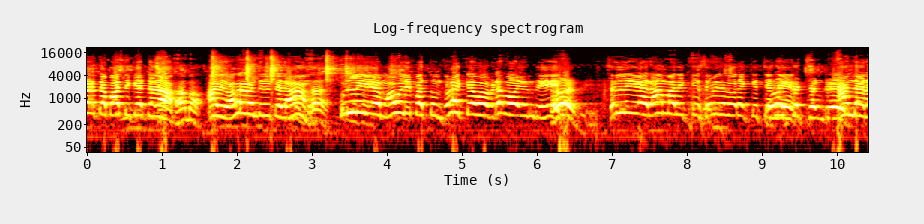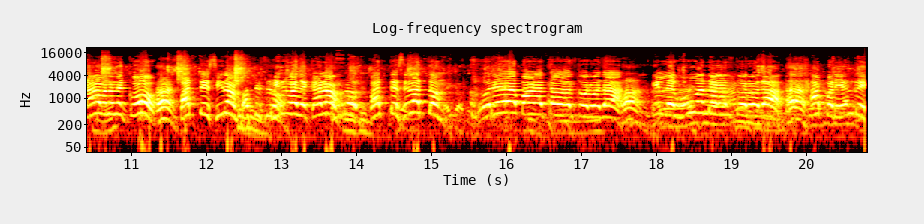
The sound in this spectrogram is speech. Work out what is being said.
கரத்தை பார்த்து கேட்டதா. அது வளர்ந்து விட்டதாம். துல்லிய மௌலி பத்தும் துளைக்கவோ விடவோ என்று ஏய். செல்லிய ராமருக்கு செவிதல் உரைக்கு சென்று அந்த ராவணனுக்கோ. பத்து சிரம். இருபது கரம் பத்து சிரத்தம் ஒரே பானத்தால் அறுத்து வருவதா. இல்லை ஒவ்வொன்றாக அறுத்து வருவதா. அப்படி என்று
